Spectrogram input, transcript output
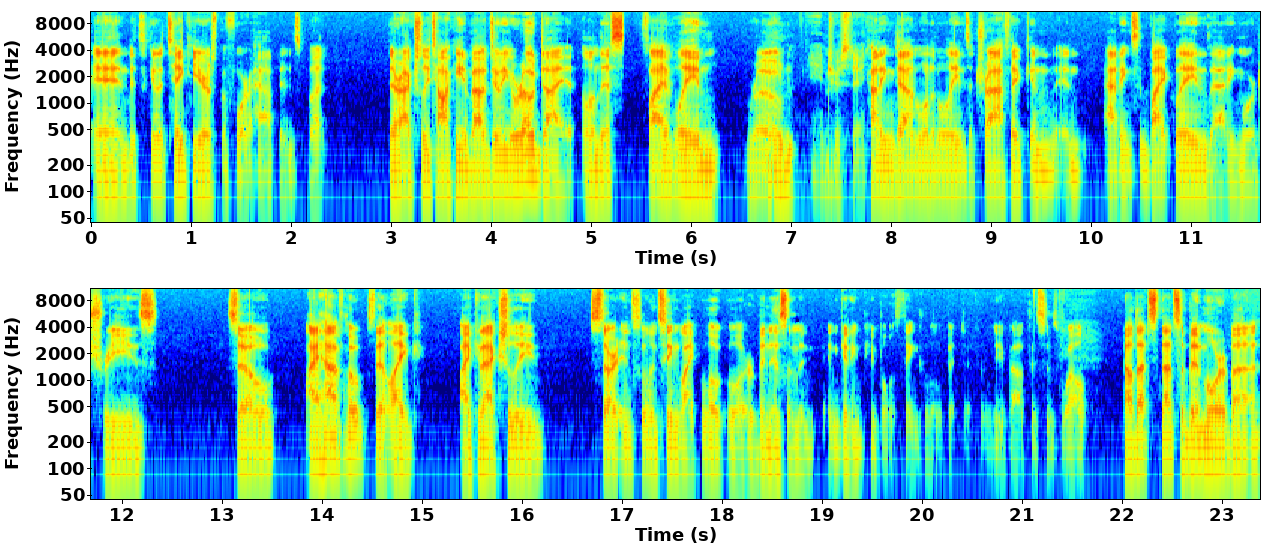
and it's going to take years before it happens. But they're actually talking about doing a road diet on this five lane road, Interesting. cutting down one of the lanes of traffic and, and adding some bike lanes, adding more trees. So I have hope that like I can actually start influencing like local urbanism and, and getting people to think a little bit differently about this as well. Now that's that's a bit more of a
